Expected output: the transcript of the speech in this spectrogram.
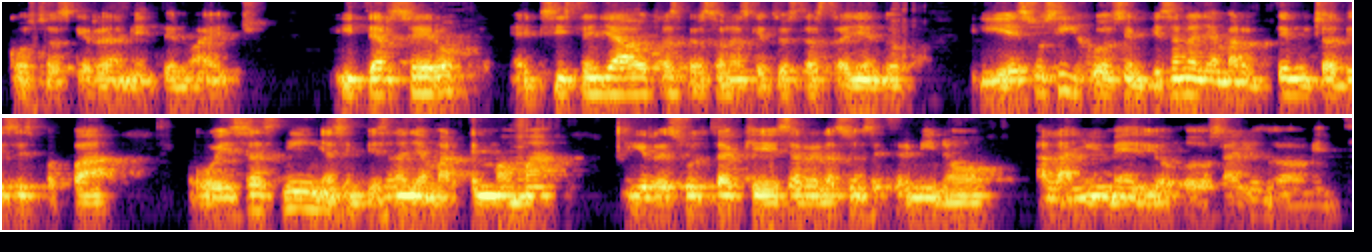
cosas que realmente no ha hecho. Y tercero, existen ya otras personas que tú estás trayendo y esos hijos empiezan a llamarte muchas veces papá o esas niñas empiezan a llamarte mamá y resulta que esa relación se terminó al año y medio o dos años nuevamente.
